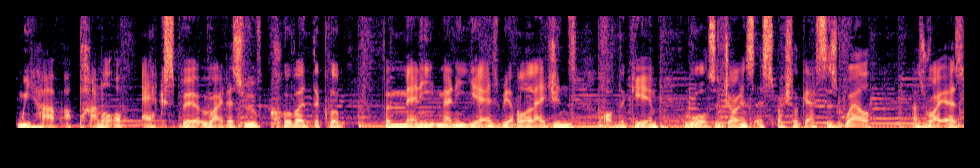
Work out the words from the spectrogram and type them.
We have a panel of expert writers who have covered the club for many, many years. We have legends of the game who also join us as special guests as well as writers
